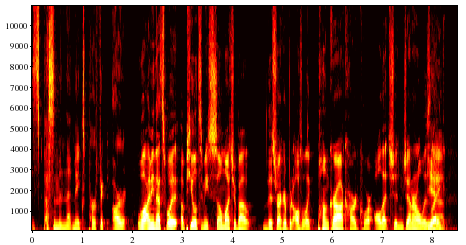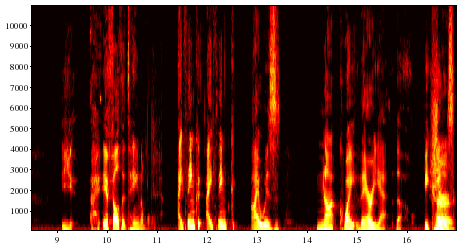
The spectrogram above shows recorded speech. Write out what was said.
specimen that makes perfect art Well, I mean, that's what appealed to me so much about this record, but also like punk rock, hardcore, all that shit in general was Yeah. like, you, it felt attainable. I think I think I was not quite there yet though because Sure.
